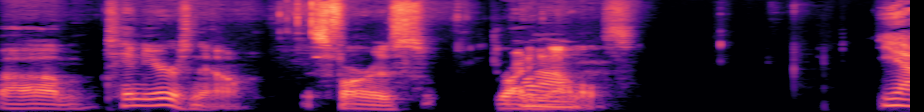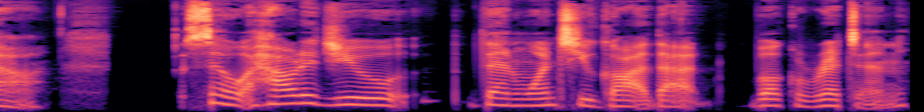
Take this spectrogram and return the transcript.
um, 10 years now. as far as writing Wow. novels. Yeah. So how did you then once you got that book written,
